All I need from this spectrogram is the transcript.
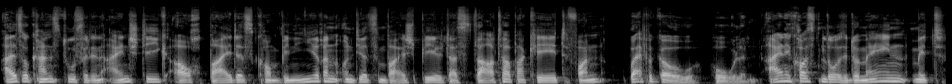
Also kannst du für den Einstieg auch beides kombinieren und dir zum Beispiel das Starter-Paket von WebGo holen. Eine kostenlose Domain mit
